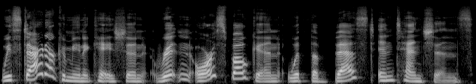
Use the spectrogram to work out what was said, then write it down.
We start our communication, written or spoken, with the best intentions.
